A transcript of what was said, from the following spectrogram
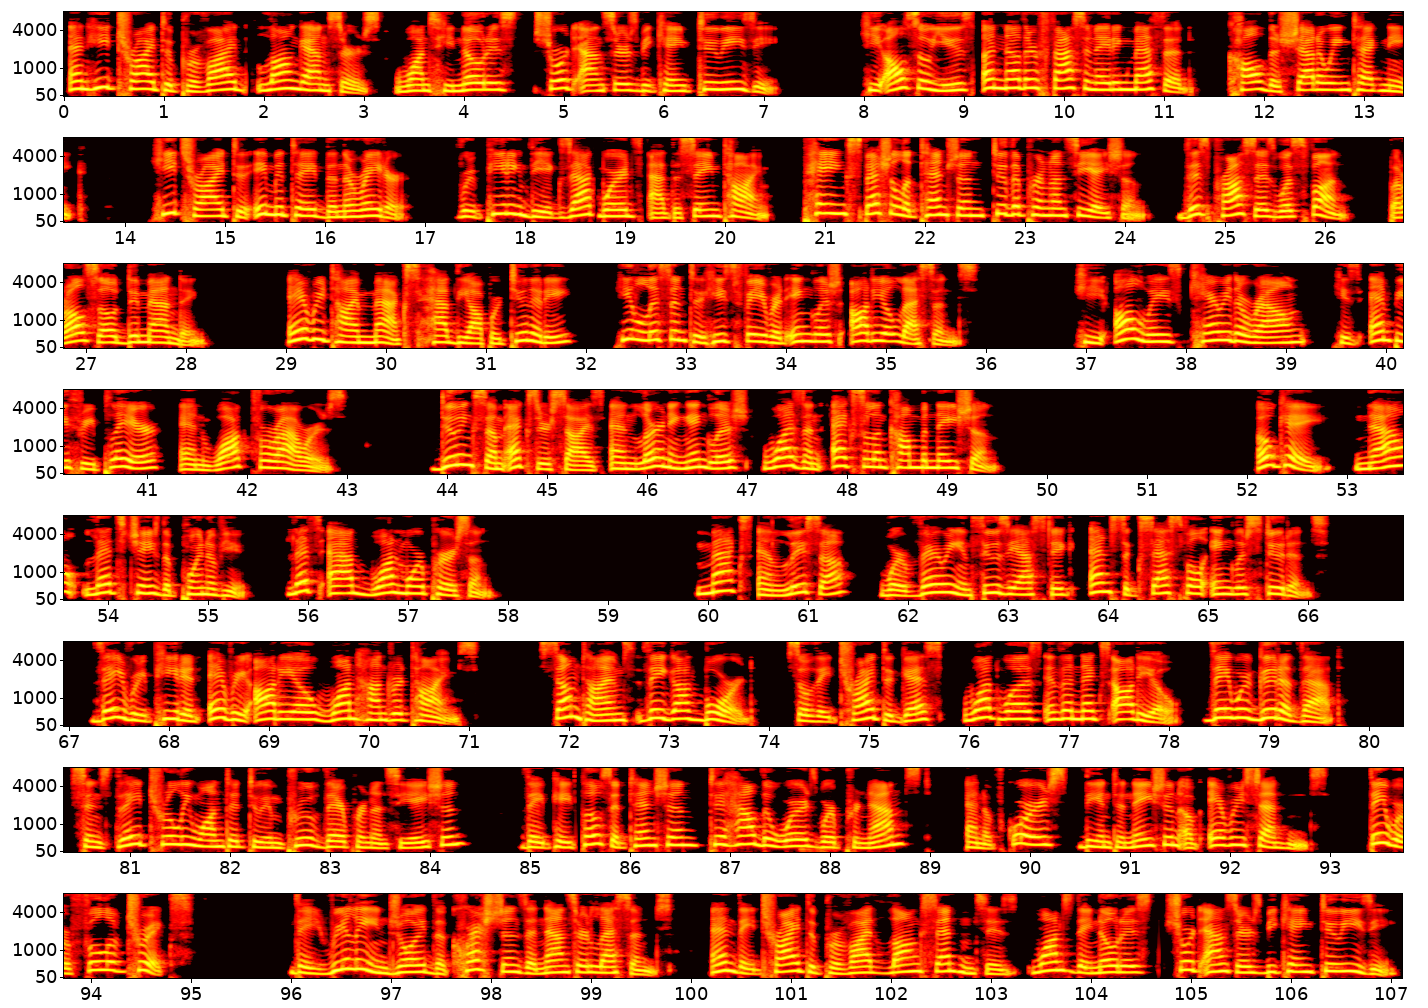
and he tried to provide long answers once he noticed short answers became too easy. He also used another fascinating method called the shadowing technique. He tried to imitate the narrator, repeating the exact words at the same time, paying special attention to the pronunciation. This process was fun, but also demanding. Every time Max had the opportunity, he listened to his favorite English audio lessons. He always carried around his MP3 player and walked for hours. Doing some exercise and learning English was an excellent combination. Okay, now let's change the point of view. Let's add one more person. Max and Lisa were very enthusiastic and successful English students. They repeated every audio 100 times. Sometimes they got bored, so they tried to guess what was in the next audio. They were good at that. Since they truly wanted to improve their pronunciation, they paid close attention to how the words were pronounced and, of course, the intonation of every sentence. They were full of tricks. They really enjoyed the questions and answer lessons and they tried to provide long sentences once they noticed short answers became too easy.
